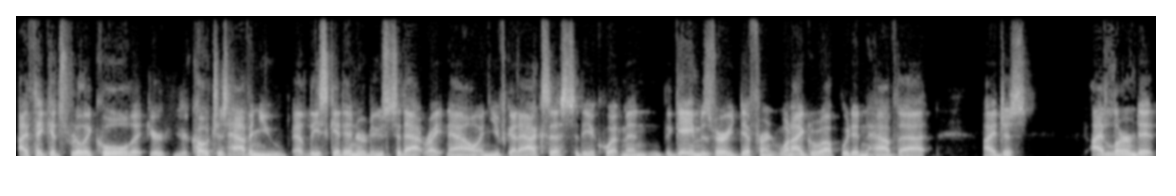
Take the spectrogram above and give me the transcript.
I think it's really cool that your your coach is having you at least get introduced to that right now, and you've got access to the equipment. The game is very different. When I grew up, we didn't have that. I just I learned it.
